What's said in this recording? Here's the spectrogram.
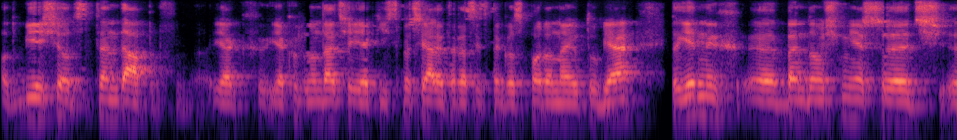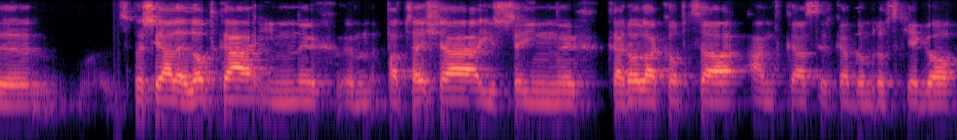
odbije się od stand-upów. Jak, jak oglądacie jakieś specjale, teraz jest tego sporo na YouTubie, to jednych e, będą śmieszyć e, specjale Lotka, innych Paczesia, jeszcze innych Karola Kopca, Antka Syrka Dąbrowskiego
